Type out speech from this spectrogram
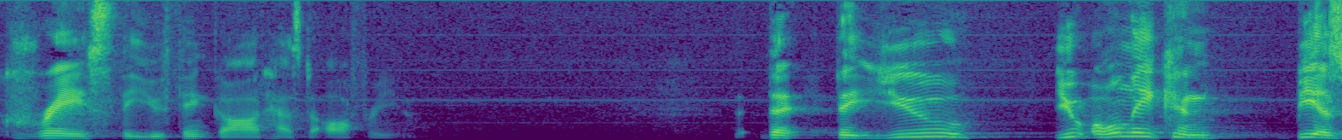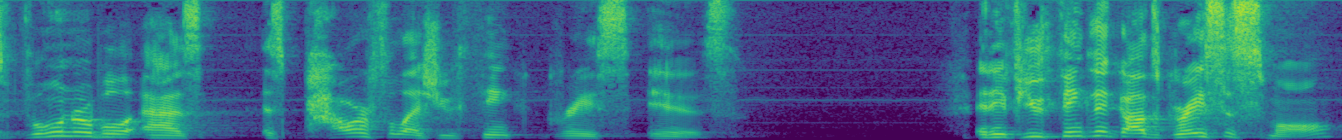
grace that you think God has to offer you. That, that you, you only can be as vulnerable as, as powerful as you think grace is. And if you think that God's grace is small,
